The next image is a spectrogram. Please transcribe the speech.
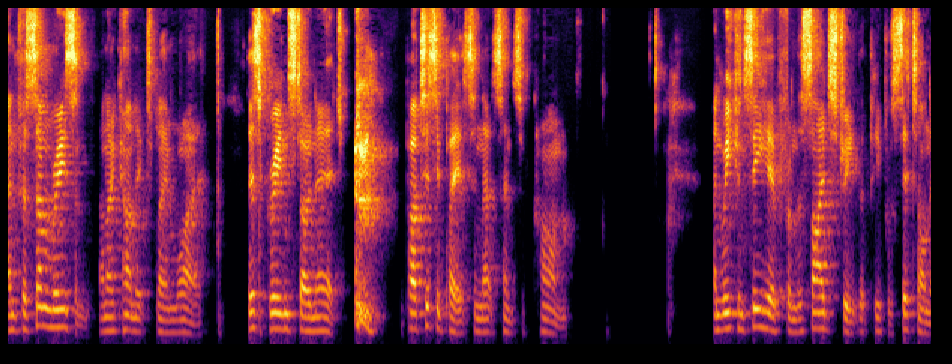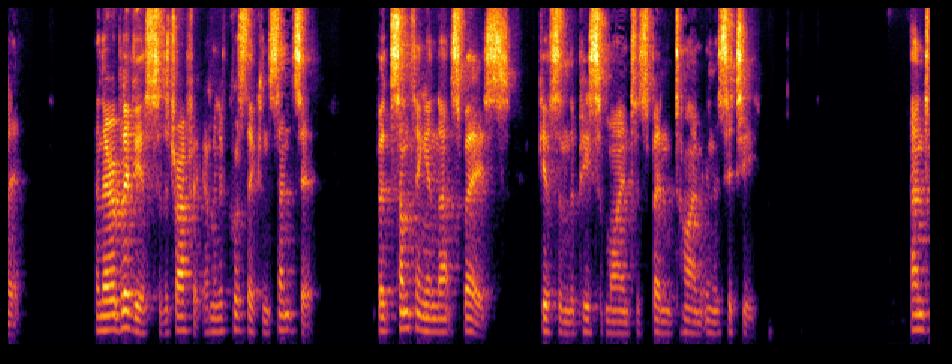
And for some reason, and I can't explain why, this greenstone edge participates in that sense of calm. And we can see here from the side street that people sit on it and they're oblivious to the traffic. I mean, of course, they can sense it, but something in that space gives them the peace of mind to spend time in the city and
